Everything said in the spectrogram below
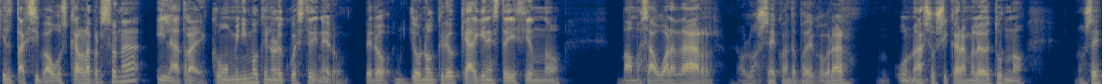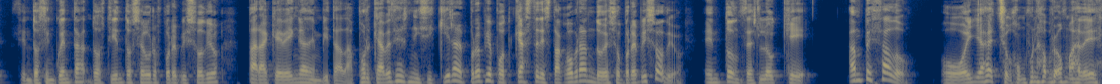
el taxi va a buscar a la persona y la trae, como mínimo que no le cueste dinero. Pero yo no creo que alguien esté diciendo, vamos a guardar, no lo sé cuánto puede cobrar, una sushi caramelo de turno, no sé, 150, 200 euros por episodio para que venga de invitada. Porque a veces ni siquiera el propio podcaster está cobrando eso por episodio. Entonces, lo que ha empezado, o ella ha hecho como una broma de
